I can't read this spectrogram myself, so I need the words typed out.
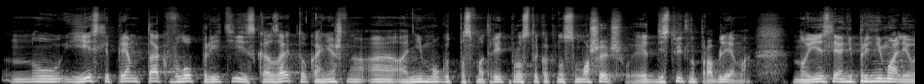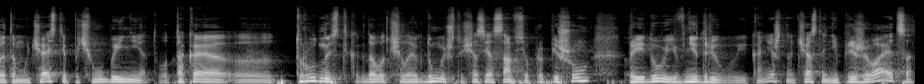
Ну, если прям так в лоб прийти и сказать, то, конечно, а, они могут посмотреть просто как на сумасшедшего. И это действительно проблема. Но если они принимали в этом участие, почему бы и нет? Вот такая э, трудность, когда вот человек думает, что сейчас я сам все пропишу, приду и внедрю. И, конечно, часто не приживается.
